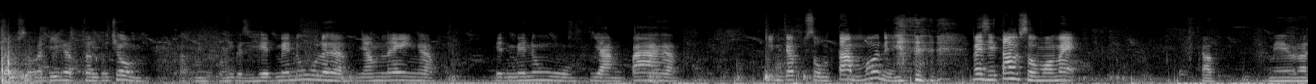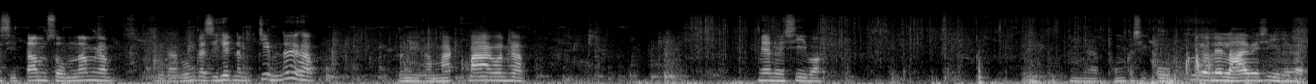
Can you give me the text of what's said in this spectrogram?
ครับสวัสดีครับท่านผู้ชมครับผมก็สิเฮ็ดเมนูเลยครับยำแรงครับ เป็นเมนูย่างปลาครับ กินกับสมตำบ่นี่แม่สิตำสมบ่แม่ครับแม่ว่าสิตำสมน้ำครับเดี๋ยวผมก็สิเฮ็ดน้ำจิ้มด้วยครับ ตัวนี้ก็มักปลาก่อนครับ แม่หนไว้สิบ่นี่ครับผมก็สิโอบเกลือหลายๆไปสิเลยครับ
